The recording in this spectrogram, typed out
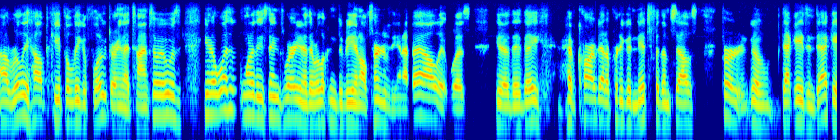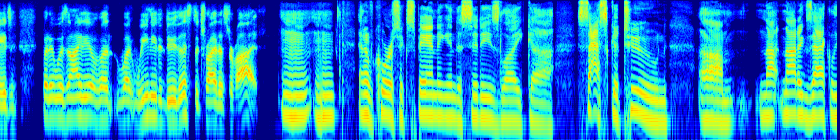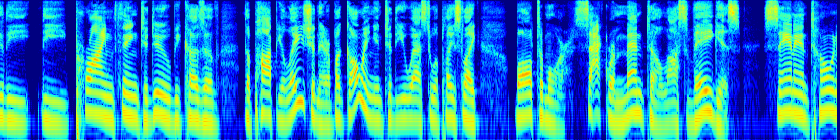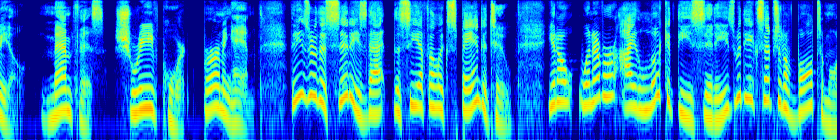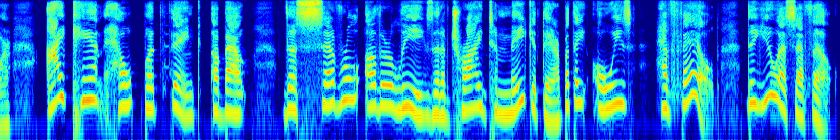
uh, really helped keep the league afloat during that time. So it was, you know, it wasn't one of these things where, you know, they were looking to be an alternative to the NFL. It was, you know, they, they have carved out a pretty good niche for themselves for, you know, decades and decades. But it was an idea of what, what we need to do this to try to survive. Mm-hmm, mm-hmm. And of course, expanding into cities like uh, Saskatoon, um, not not exactly the the prime thing to do because of the population there, but going into the U.S. to a place like Baltimore, Sacramento, Las Vegas, San Antonio, Memphis, Shreveport, Birmingham. These are the cities that the CFL expanded to. You know, whenever I look at these cities, with the exception of Baltimore, I can't help but think about the several other leagues that have tried to make it there, but they always have failed. The USFL,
